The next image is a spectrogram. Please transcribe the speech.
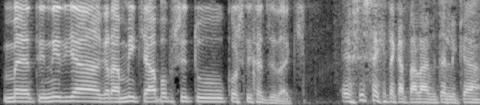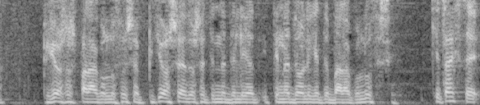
με την ίδια γραμμή και άποψη του Κωστή Χατζηδάκη. Εσείς έχετε καταλάβει τελικά ποιος σας παρακολουθούσε, ποιος έδωσε την, εντολή, την εντολή για την παρακολούθηση; Κοιτάξτε,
